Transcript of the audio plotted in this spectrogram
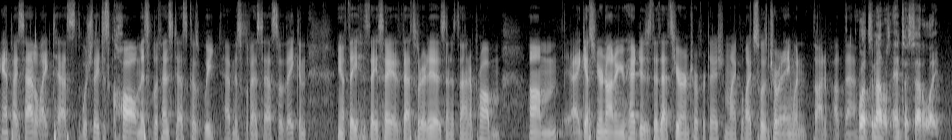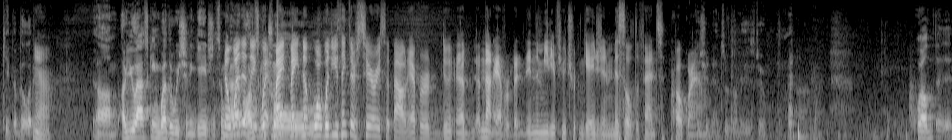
anti-satellite tests, which they just call missile defense tests because we have missile defense tests, so they can, you know, if they if they say that's what it is, and it's not a problem. Um, I guess you're nodding your head is that that's your interpretation, Michael. I just wasn't sure what anyone thought about that. Well, it's not an anti-satellite capability. yeah. Um, are you asking whether we should engage in some No, kind whether of they arms w- control? might, might no, or whether you think they're serious about ever doing, uh, not ever, but in the immediate future, engaging in missile defense program. should answer some of these too. Well, th-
